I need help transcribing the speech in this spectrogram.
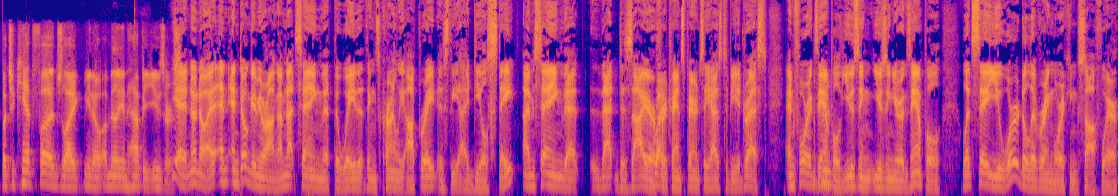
but you can't fudge like you know a million happy users. Yeah, no, no, and and don't get me wrong. I'm not saying that the way that things currently operate is the ideal state. I'm saying that that desire right. for transparency has to be addressed. And for mm-hmm. example, using using your example, let's say you were delivering working software,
